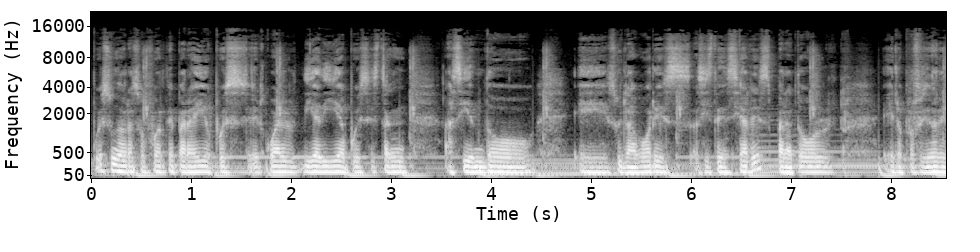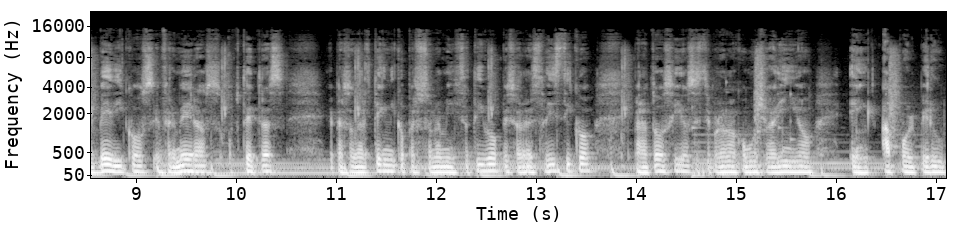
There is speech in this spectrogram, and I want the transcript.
pues un abrazo fuerte para ellos, pues el cual día a día pues están haciendo eh, sus labores asistenciales para todos eh, los profesionales médicos, enfermeras, obstetras, personal técnico, personal administrativo, personal estadístico, para todos ellos este programa con mucho cariño en Apple Perú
